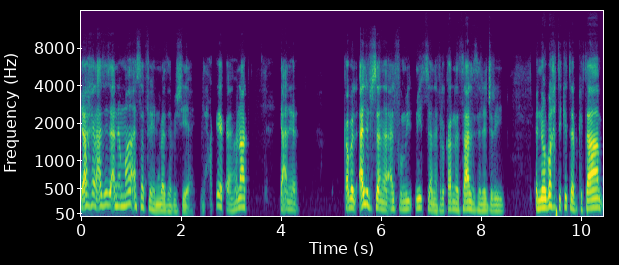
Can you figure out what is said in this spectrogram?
يا أخي العزيز أنا ما أسفه المذهب الشيعي. بالحقيقة هناك يعني قبل ألف سنة ألف سنة في القرن الثالث الهجري النوبختي كتب كتاب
